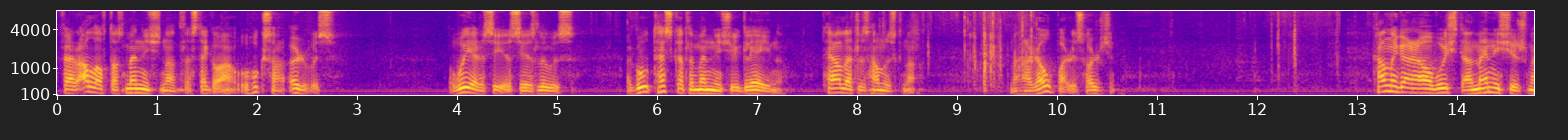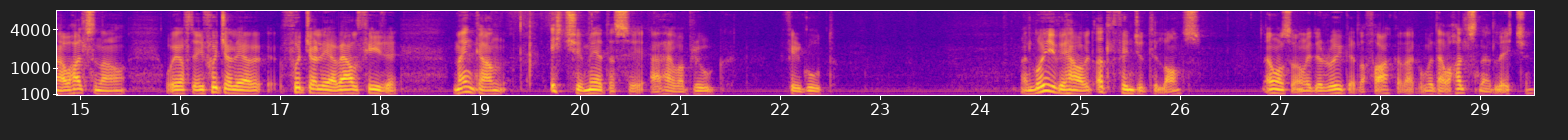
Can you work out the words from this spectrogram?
fer all oftast menneskene til å stegga av og huksa ørvis. Og vi er, sier C.S. Lewis, a god teska til menneske i gleine, taler til samviskene, men han råpar i sorgen. Kanningar har vist at mennesker som har halsen av, og ofte er futjalega vel men kan ikkje meta seg at hava bruk for god. Men loiv vi har vi alt finnju til lands, Ewan som vi er ryk eller faka der, om vi tar halsen eller ikkje.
